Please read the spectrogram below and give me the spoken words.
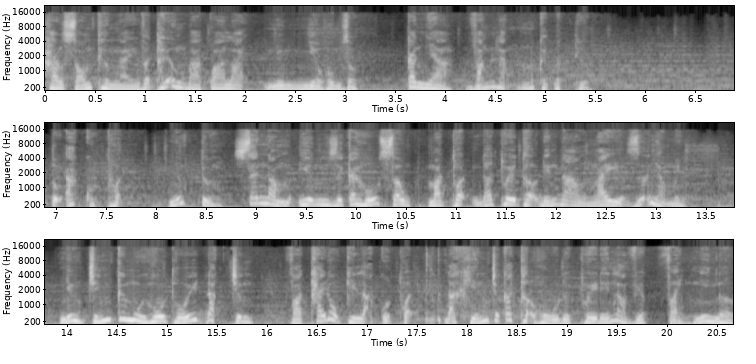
Hàng xóm thường ngày vẫn thấy ông bà qua lại nhưng nhiều hôm rồi, căn nhà vắng lặng một cách bất thường. Tội ác của Thuận những tưởng sẽ nằm yên dưới cái hố sâu mà Thuận đã thuê thợ đến đào ngay ở giữa nhà mình. Nhưng chính cái mùi hôi thối đặc trưng và thái độ kỳ lạ của Thuận đã khiến cho các thợ hồ được thuê đến làm việc phải nghi ngờ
